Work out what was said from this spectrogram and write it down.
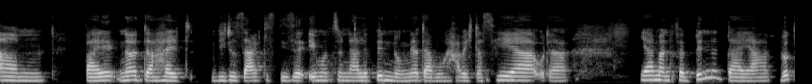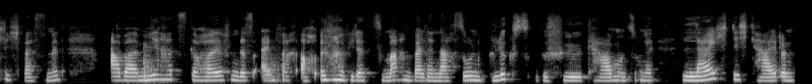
Ähm, weil ne, da halt, wie du sagtest, diese emotionale Bindung, ne, da wo habe ich das her oder ja, man verbindet da ja wirklich was mit. Aber mir hat es geholfen, das einfach auch immer wieder zu machen, weil danach so ein Glücksgefühl kam und so eine Leichtigkeit. Und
